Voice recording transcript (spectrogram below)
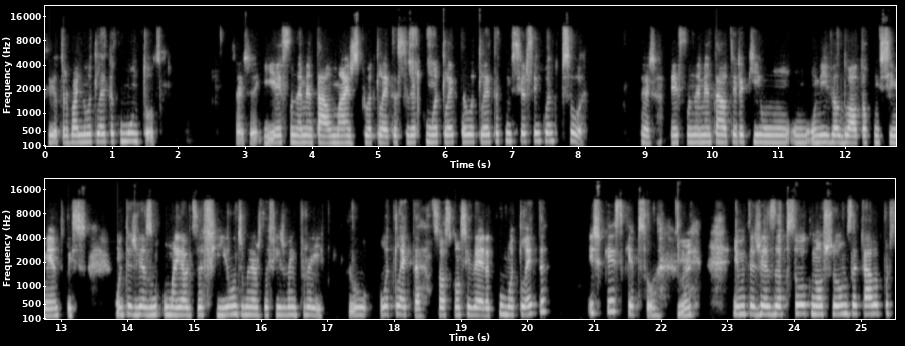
que eu trabalho no atleta como um todo. Seja, e é fundamental mais do que o atleta se ver como atleta, o atleta conhecer-se enquanto pessoa. Ou seja, é fundamental ter aqui um, um, um nível do autoconhecimento, por isso muitas vezes o maior desafio, um dos maiores desafios vem por aí, o, o atleta só se considera como atleta e esquece que é pessoa. É? E muitas vezes a pessoa que nós somos acaba por se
